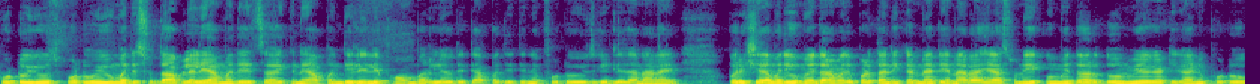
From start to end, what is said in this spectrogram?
फोटो यूज फोटो यूजमध्ये सुद्धा आपल्याला यामध्येच एक नाही आपण दिलेले फॉर्म भरले होते त्या पद्धतीने फोटो यूज घेतले जाणार आहेत परीक्षेमध्ये उमेदवारामध्ये पडताळणी करण्यात येणार आहे. असून एक उमेदवार दोन वेगळ्या ठिकाणी फोटो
